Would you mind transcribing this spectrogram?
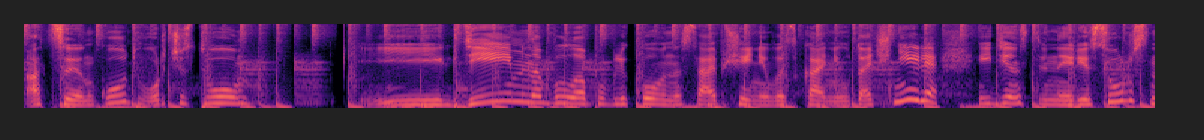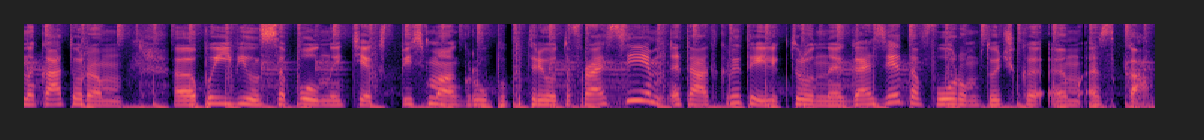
оценку творчеству и где именно было опубликовано сообщение в СК не уточнили. Единственный ресурс, на котором э, появился полный текст письма группы патриотов России, это открытая электронная газета forum.msk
